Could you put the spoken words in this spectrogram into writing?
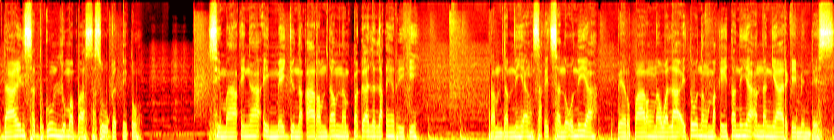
dahil sa dugong lumabas sa sugat nito. Si Maki nga ay medyo nakaramdam ng pag-aalala kay Ricky. Ramdam niya ang sakit sa noo niya pero parang nawala ito nang makita niya ang nangyari kay Mendez.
